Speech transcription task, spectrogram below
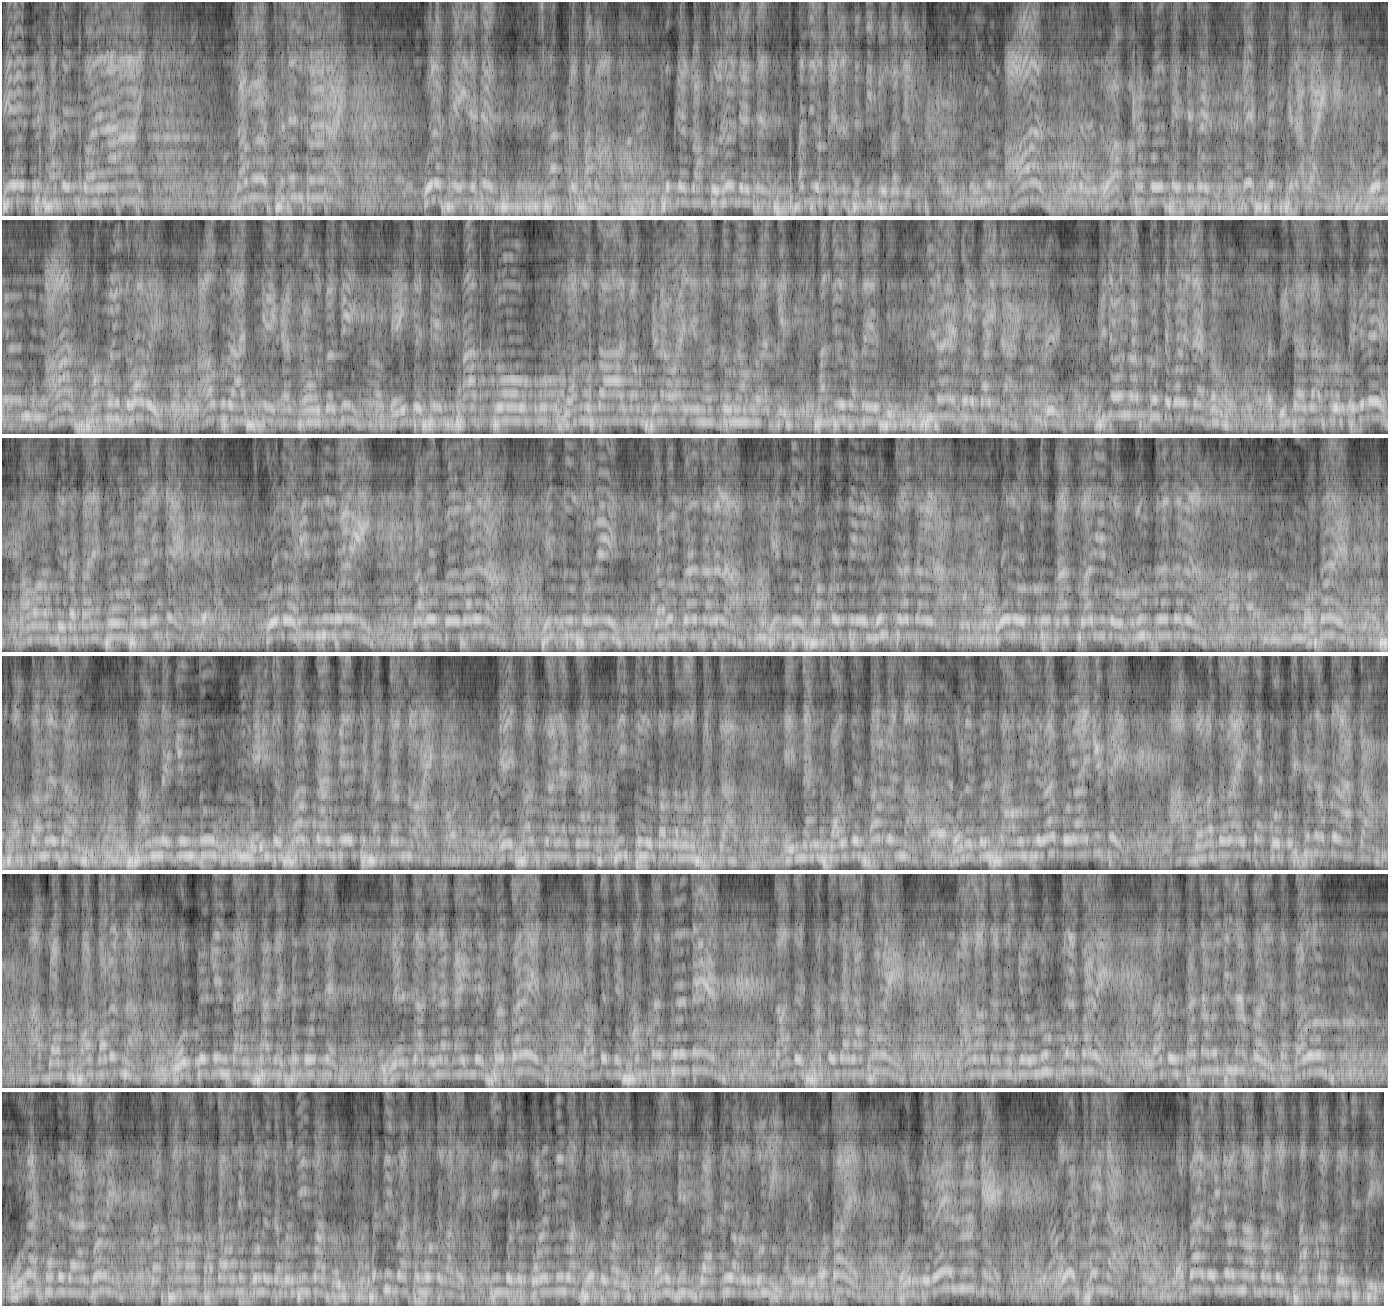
BNP স্বাধীন করে নাই জামাত স্বাধীন করে নাই বলেছে এই দেশের ছাত্র সমাজ। বুকের রক্ত ঢেলে দেশের স্বাধীনতা এনেছে দ্বিতীয় স্বাধীনতা। আর রক্ষা করেছে এই দেশের দেশ সেনাবাহিনী। আর সম্মিলিতভাবে আমরা আজকে এখানে সমবেত আছি। এই দেশের ছাত্র জনতা এবং সেনাবাহিনীর মাধ্যমে আমরা আজকে স্বাধীনতা পেয়েছি। বিজয় এখনও পাই নাই। বিজয় লাভ করতে পারি না এখনও। আর বিজয় লাভ করতে গেলে আমার নেতা তারেক রহমান সাহেবের নির্দেশ কোন হিন্দু বাড়ি দখল করা যাবে না। হিন্দুর জমি দখল করা যাবে না। হিন্দুর সম্পত্তি করা যাবে না। কোন দোকান বাড়ি লুট করা যাবে না। অতএব সাবধানে যান। সামনে কিন্তু এই যে সরকার, বিএনপি সরকার নয়। এই সরকার একটা নিত্যুল তত্ত্বাবধায়ক সরকার। এই না কিন্তু কাউকে ছাড়বেন না। মনে করছে আওয়ামী লীগেরা বলা গেছে। আপনারা তারা এইটা করতেছেন আপনার আকাম আপনারা তো সর পাবেন না। ওঠে কিন্তু তারেক সাহেব এসে বলছেন যে, যার এলাকায় ইলেকশন করেন, তাদেরকে সাবধান করে দেন। তাদের সাথে যারা করে তারা যেন কেউ লুট না করে, তাদের চাঁদাবাজি না করে। তার কারণ ওনার সাথে যারা করে তার সাদা সাদাবাদি করলে যখন নির্বাচন, সে নির্বাচন হতে পারে। তিন বছর পরে নির্বাচন হতে পারে। তাহলে সেই প্রার্থী হবে বলি, অতএব ভোট দেবেন ওনাকে, অবশ্যই না। অতএব এই জন্য আপনাদের সাবধান করে দিচ্ছি।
